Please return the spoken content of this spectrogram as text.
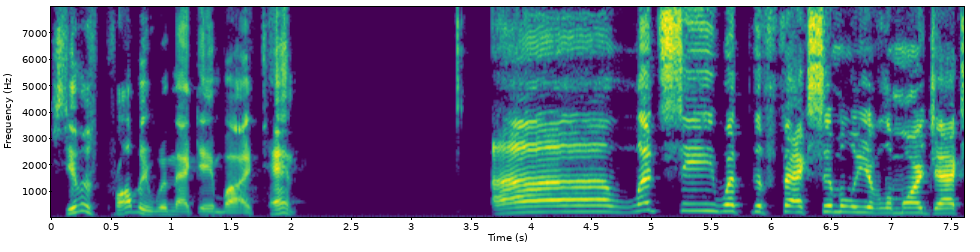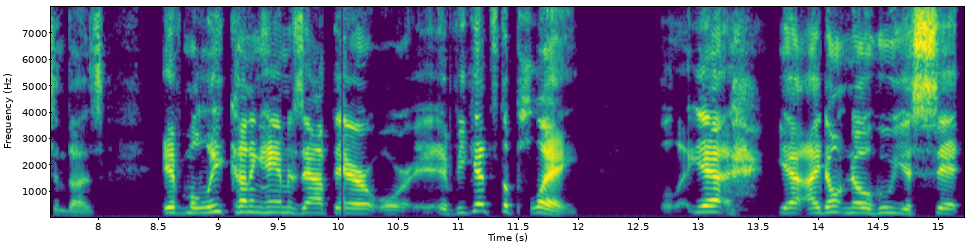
Steelers probably win that game by 10. Uh, let's see what the facsimile of Lamar Jackson does. If Malik Cunningham is out there, or if he gets to play, yeah, yeah, I don't know who you sit.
